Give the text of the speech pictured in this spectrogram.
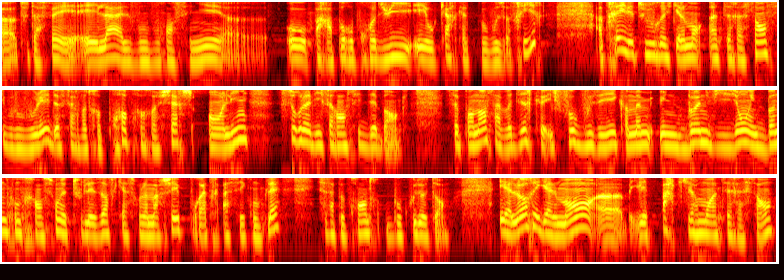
Euh, tout à fait. Et là, elles vont vous renseigner euh, au, par rapport aux produits et aux cartes qu'elle peut vous offrir. Après, il est toujours également intéressant, si vous le voulez, de faire votre propre recherche en ligne sur les différents sites des banques. Cependant, ça veut dire qu'il faut que vous ayez quand même une bonne vision, une bonne compréhension de toutes les offres qu'il y a sur le marché pour être assez complet. Ça, ça peut prendre beaucoup de temps. Et alors également, euh, il est particulièrement intéressant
